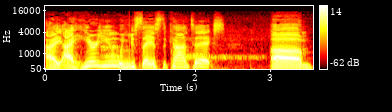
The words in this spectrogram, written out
I I hear you when you say it's the context. Um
